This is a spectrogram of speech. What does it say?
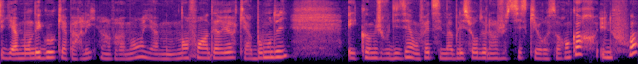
il y a mon ego qui a parlé, hein, vraiment. Il y a mon enfant intérieur qui a bondi. Et comme je vous disais, en fait, c'est ma blessure de l'injustice qui ressort encore une fois,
